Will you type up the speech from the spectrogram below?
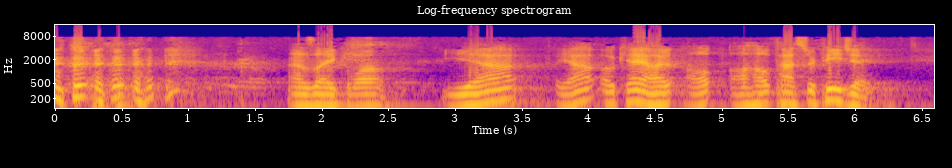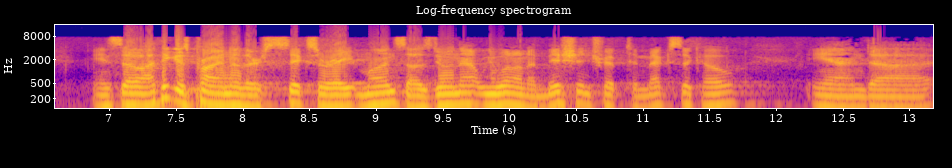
I was like, well, yeah. yeah, okay, I, will I'll help Pastor PJ. And so I think it was probably another six or eight months I was doing that. We went on a mission trip to Mexico, and uh,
